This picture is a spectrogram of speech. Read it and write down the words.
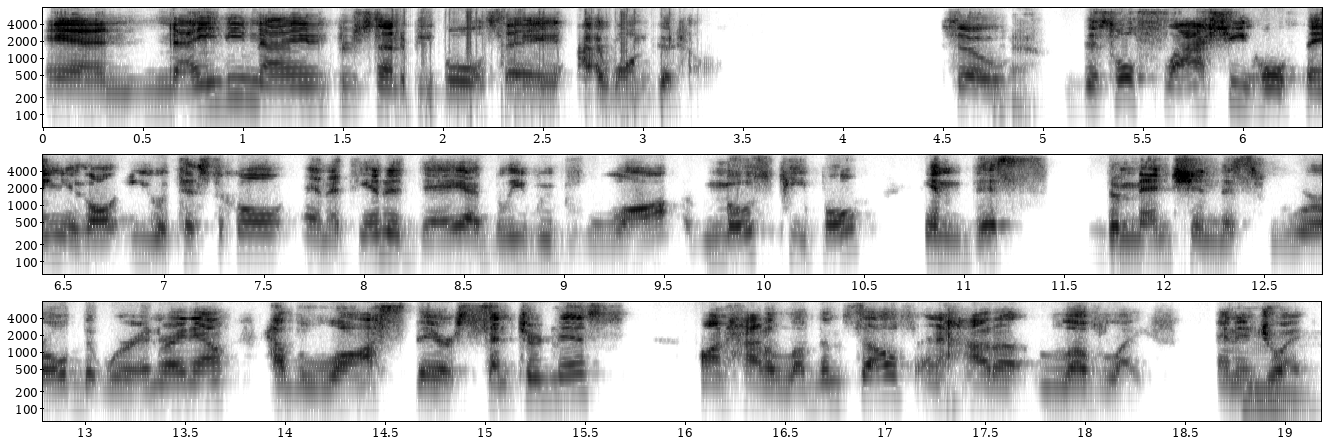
And 99% of people will say, I want good health. So Yeah. this whole flashy whole thing is all egotistical. And at the end of the day, I believe we've lost, most people in this dimension, this world that we're in right now, have lost their centeredness on how to love themselves and how to love life and enjoy it. Mm.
